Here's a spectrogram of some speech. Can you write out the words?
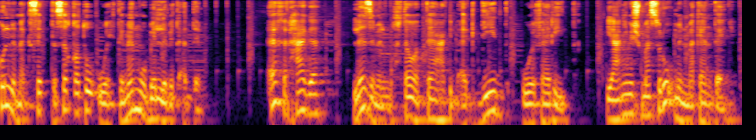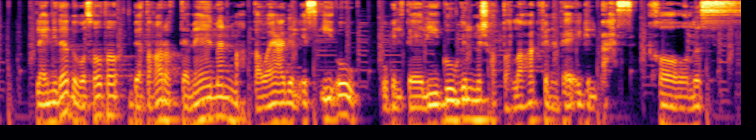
كل ما كسبت ثقته واهتمامه باللي بتقدمه. آخر حاجة لازم المحتوى بتاعك يبقى جديد وفريد. يعني مش مسروق من مكان تاني. لأن ده ببساطة بيتعارض تماما مع قواعد ال SEO وبالتالي جوجل مش هتطلعك في نتائج البحث خالص.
